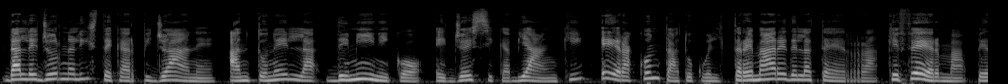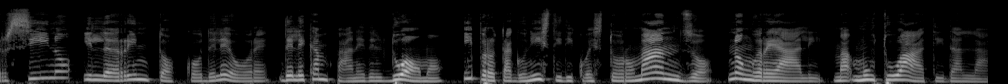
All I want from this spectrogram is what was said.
dalle giornaliste carpigiane Antonella De Minico e Jessica Bianchi, è raccontato quel tremare della terra che ferma persino il rintocco delle ore delle campane del Duomo. I protagonisti di questo romanzo, non reali ma mutuati dalla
